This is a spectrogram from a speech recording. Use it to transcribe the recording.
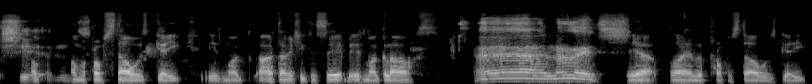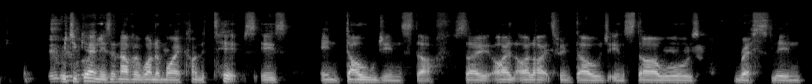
shit. I'm a proper Star Wars geek. Is my. I don't know if you can see it, but here's my glass. ah, nice. Yeah, I am a proper Star Wars geek. Which again is another one of my kind of tips is indulge in stuff. So I, I like to indulge in Star Wars, wrestling,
